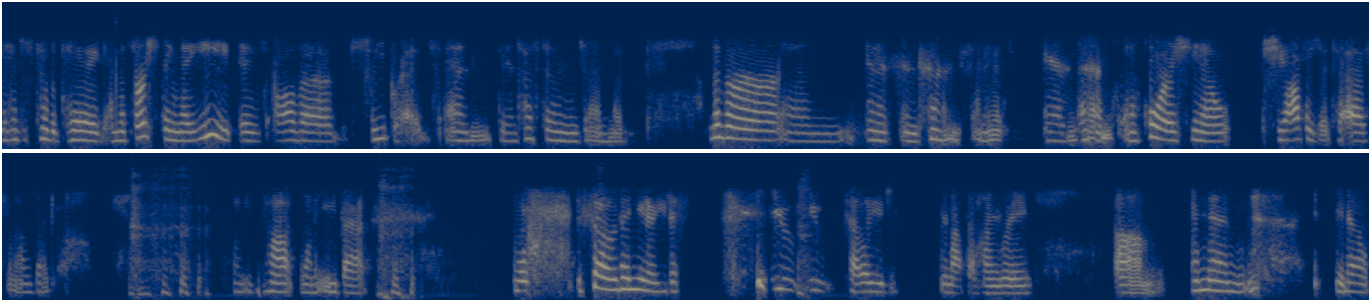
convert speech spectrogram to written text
They had just killed a pig, and the first thing they eat is all the sweetbreads and the intestines and the liver, and and it's intense. I mean, it's intense, and of course, you know, she offers it to us, and I was like, oh, I did not want to eat that. so then you know you just you you tell you just you're not that hungry. Um and then you know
